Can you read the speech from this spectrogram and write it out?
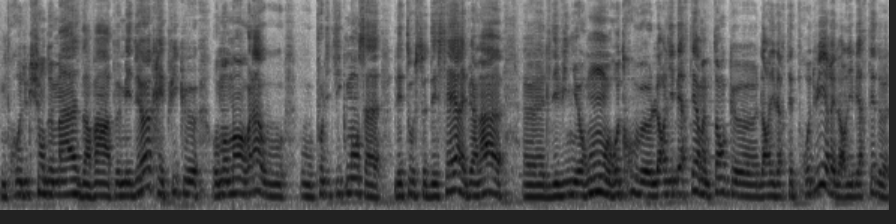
une production de masse d'un vin un peu médiocre, et puis que au moment voilà où, où politiquement ça, les taux se desserrent, et bien là euh, les vignerons retrouvent leur liberté en même temps que leur liberté de produire et leur liberté de,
